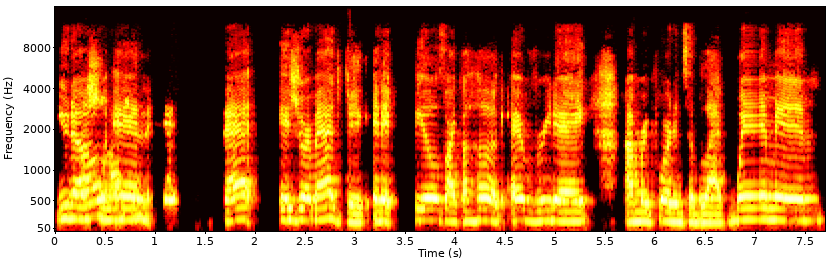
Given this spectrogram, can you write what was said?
you know, and that is your magic. And it feels like a hug every day. I'm reporting to Black women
